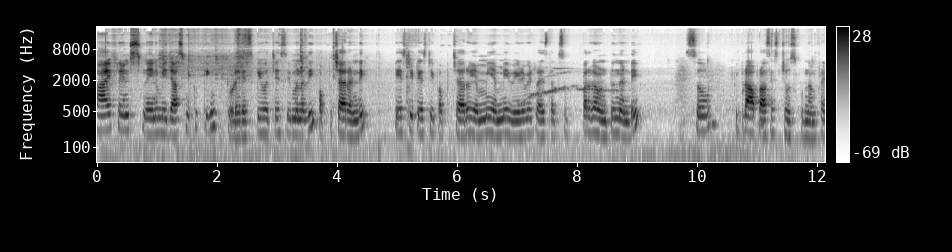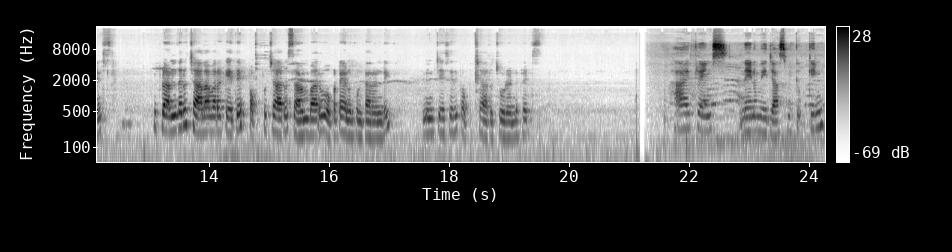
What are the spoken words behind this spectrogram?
హాయ్ ఫ్రెండ్స్ నేను మీ జాస్మి కుకింగ్. టుడే రెసిపీ వచ్చేసి మనది పప్పుచారు అండి. టేస్టీ టేస్టీ పప్పుచారు. ఎమ్మి ఎమ్మి వేడివేడి రైస్లకు సూపర్గా ఉంటుందండి. సో ఇప్పుడు ఆ ప్రాసెస్ చూసుకుందాం ఫ్రెండ్స్. ఇప్పుడు అందరూ చాలా వరకు అయితే పప్పుచారు సాంబారు ఒకటే అనుకుంటారండి. మేము చేసేది పప్పుచారు చూడండి ఫ్రెండ్స్. హాయ్ ఫ్రెండ్స్ నేను మీ జాస్మి కుకింగ్.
